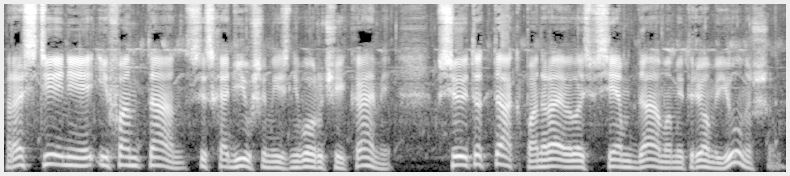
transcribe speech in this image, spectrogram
растения и фонтан с исходившими из него ручейками, все это так понравилось всем дамам и трем юношам,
